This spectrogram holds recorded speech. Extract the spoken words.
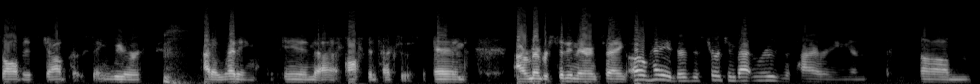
saw this job posting. We were at a wedding in uh, Austin, Texas, and I remember sitting there and saying, "Oh, hey, there's this church in Baton Rouge that's hiring," and um,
